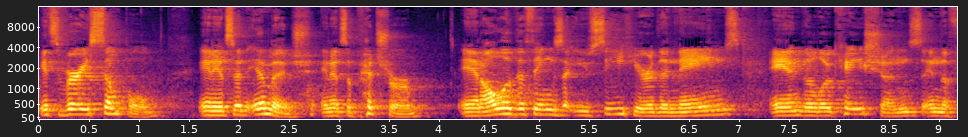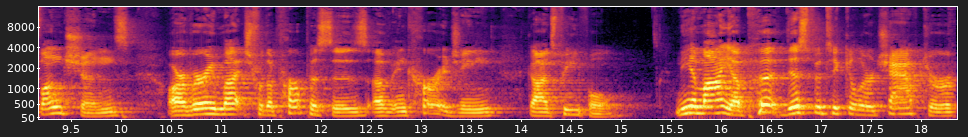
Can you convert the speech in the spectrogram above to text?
it's very simple and it's an image and it's a picture and all of the things that you see here, the names and the locations and the functions, are very much for the purposes of encouraging God's people. Nehemiah put this particular chapter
